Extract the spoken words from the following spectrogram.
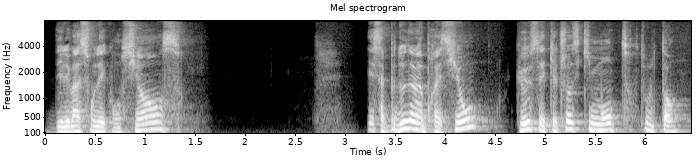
d'élévation des consciences. Et ça peut donner l'impression que c'est quelque chose qui monte tout le temps,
